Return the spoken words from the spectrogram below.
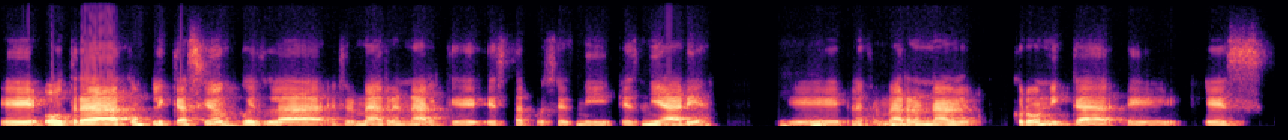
Eh, otra complicación, pues la enfermedad renal, que esta pues es mi, es mi área. Eh, la enfermedad renal crónica es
